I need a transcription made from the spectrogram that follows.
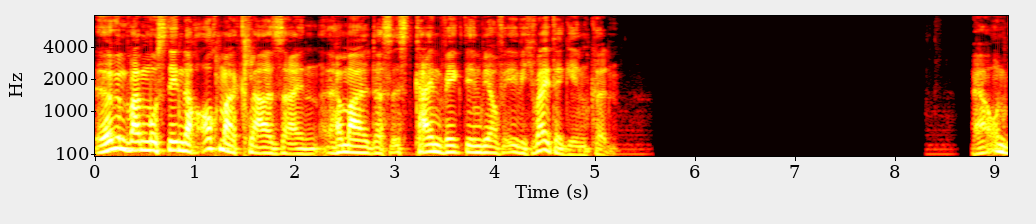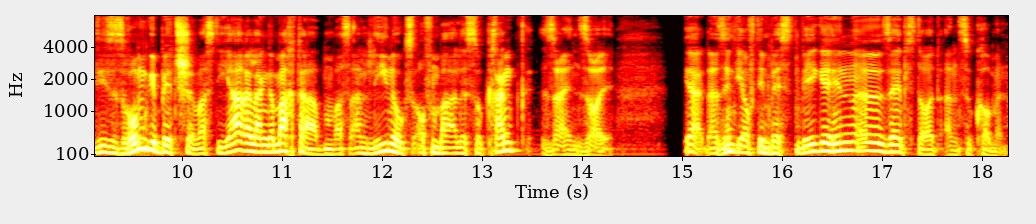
Irgendwann muss denen doch auch mal klar sein, hör mal, das ist kein Weg, den wir auf ewig weitergehen können. Ja, und dieses Rumgebitsche, was die jahrelang gemacht haben, was an Linux offenbar alles so krank sein soll, ja, da sind die auf dem besten Wege hin, äh, selbst dort anzukommen.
